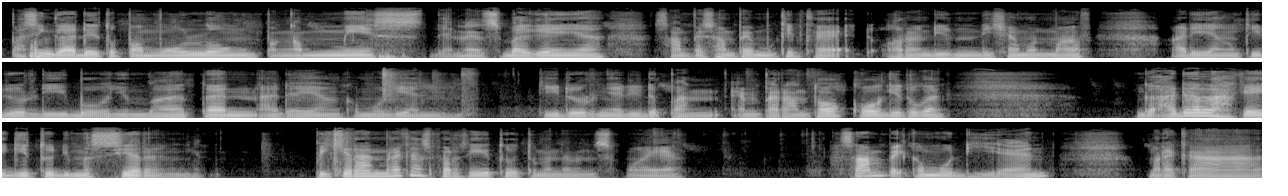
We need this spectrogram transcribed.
pasti nggak ada itu pemulung pengemis dan lain sebagainya. Sampai-sampai mungkin kayak orang di Indonesia mohon maaf ada yang tidur di bawah jembatan ada yang kemudian tidurnya di depan emperan toko gitu kan. Nggak ada lah kayak gitu di Mesir. gitu pikiran mereka seperti itu teman-teman semua ya sampai kemudian mereka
